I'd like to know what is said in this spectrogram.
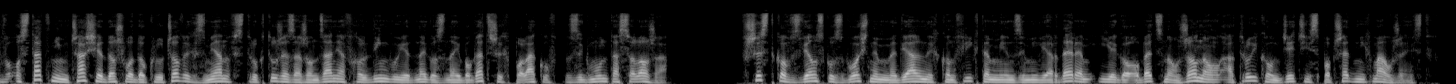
W ostatnim czasie doszło do kluczowych zmian w strukturze zarządzania w holdingu jednego z najbogatszych Polaków, Zygmunta Solorza. Wszystko w związku z głośnym medialnych konfliktem między miliarderem i jego obecną żoną, a trójką dzieci z poprzednich małżeństw.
